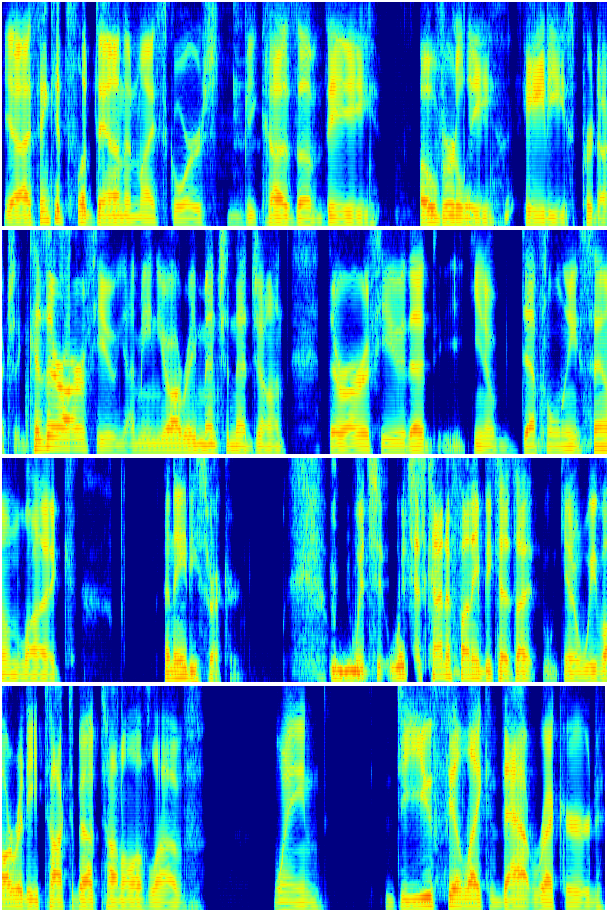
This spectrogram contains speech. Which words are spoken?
Yeah, I think it slipped down in my scores because of the overly 80s production because there are a few i mean you already mentioned that john. There are a few that you know definitely sound like an 80s record mm-hmm. which which is kind of funny because i you know we've already talked about tunnel of love wayne. Do you feel like that record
